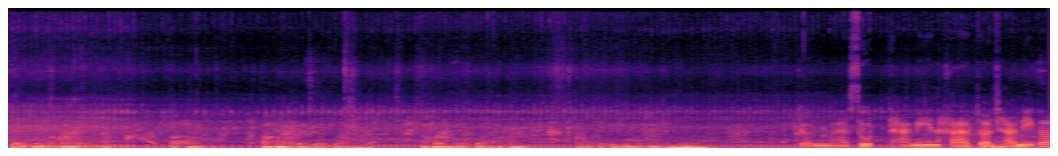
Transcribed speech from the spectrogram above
เดี๋ยวคุณป้านะครับป้าป้าป้าจะเสียกว่าป้าป้าเสียกว่าป้าจะได้ยินของมันเลย จนมาสุดทางนี้นะคะ จนเช้านี้ก็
